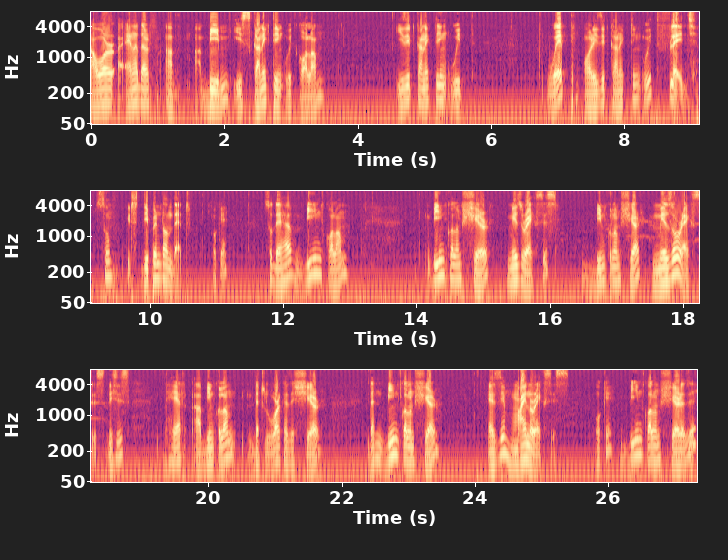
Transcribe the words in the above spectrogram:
Our another uh, uh, beam is connecting with column. Is it connecting with web or is it connecting with flange so it's depend on that okay? So they have beam column beam column shear major axis beam column shear major axis. This is here a beam column that will work as a shear then beam column shear as a minor axis okay? Beam column shear as a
